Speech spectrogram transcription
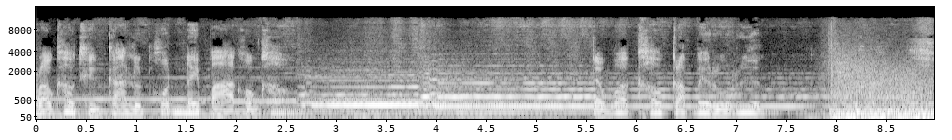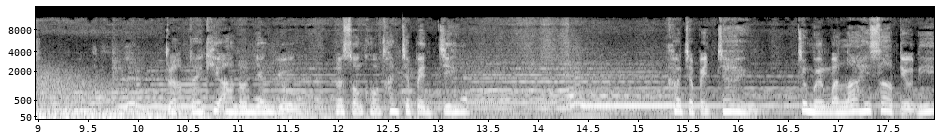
เราเข้าถึงการหลุดพ้นในป่าของเขา แต่ว่าเขากลับไม่รู้เรื่อง ตราบใดที่อานนท์ยังอยู่ ประสงค์ของท่านจะเป็นจริง ข้าจะไปแจ้ง เจ้าเมืองมันละให้ทราบเดี๋ยวนี้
